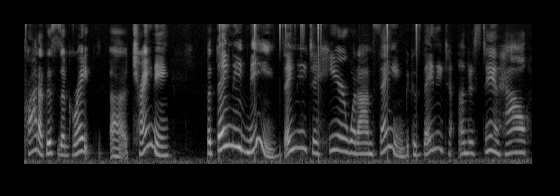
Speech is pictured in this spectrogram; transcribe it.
product. This is a great uh, training, but they need me. They need to hear what I'm saying because they need to understand how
